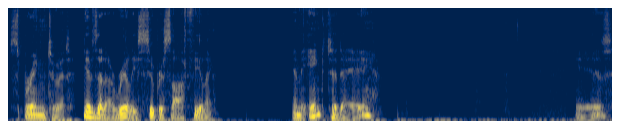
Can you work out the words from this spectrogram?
spring to it. Gives it a really super soft feeling. And the ink today is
